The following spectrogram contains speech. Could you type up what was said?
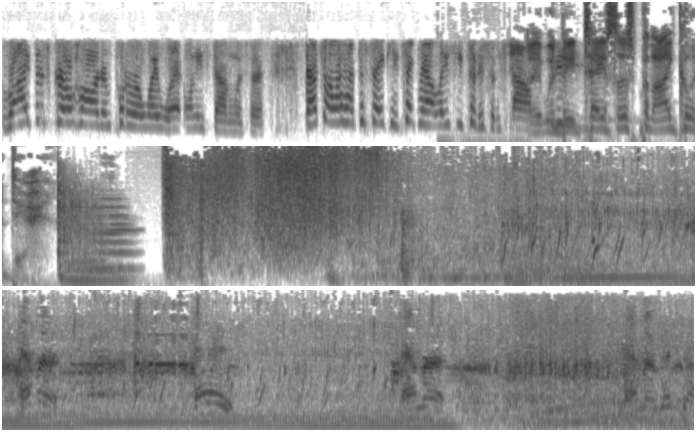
ride this girl hard and put her away wet when he's done with her. That's all I have to say. Can you take me out Laci Peterson style? It would be tasteless, but I could, dear. Emmer. Hey. Emmer. Emmer Mitchell.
